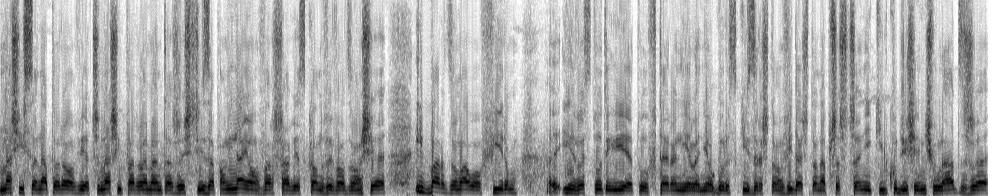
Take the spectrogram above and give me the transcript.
nasi senatorowie czy nasi parlamentarzyści zapominają w Warszawie skąd wywodzą się i bardzo mało firm e, inwestuje tu w teren jeleniogórski. Zresztą widać to na przestrzeni kilkudziesięciu lat, że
